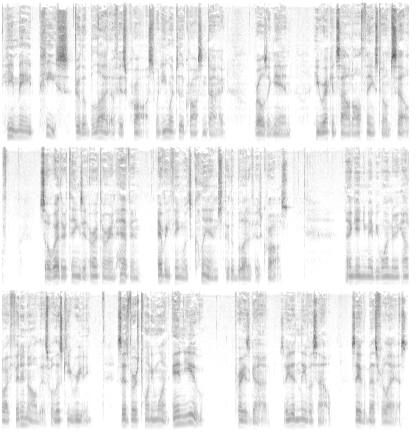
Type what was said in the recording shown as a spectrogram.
he made peace through the blood of his cross. When he went to the cross and died, rose again, he reconciled all things to himself. So whether things in earth or in heaven, everything was cleansed through the blood of his cross. Now again, you may be wondering, how do I fit in all this? Well, let's keep reading. It says, verse 21, In you, praise God. So he didn't leave us out. Save the best for last.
